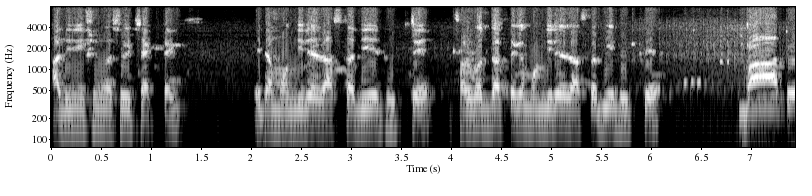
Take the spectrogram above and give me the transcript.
আদি নৃসিংহ সুইটস একটাই। এটা মন্দিরের রাস্তা দিয়ে ঢুকতে, স্বর্গদ্বার থেকে মন্দিরের রাস্তা দিয়ে ঢুকতে বা তো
